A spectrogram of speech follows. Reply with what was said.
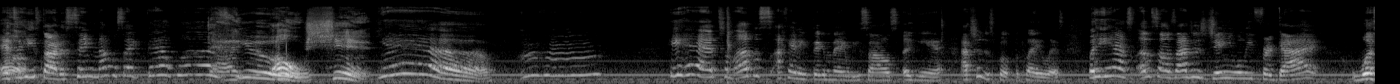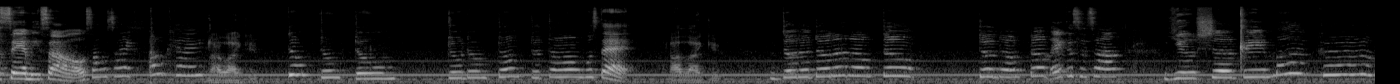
Until he started singing, I was like, that was That- you. Oh shit. Yeah. He had some other. I can't even think of the name of these songs again. I should just put up the playlist. But he had some other songs I just genuinely forgot was Sammie's songs. I was like, okay. I like it. Doom doom doom. Doom doom doom doom doom. What's that? I like it. Doom doom doom doom doom doom. Doom doom doom. Ain't this a song? You should be my girl.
